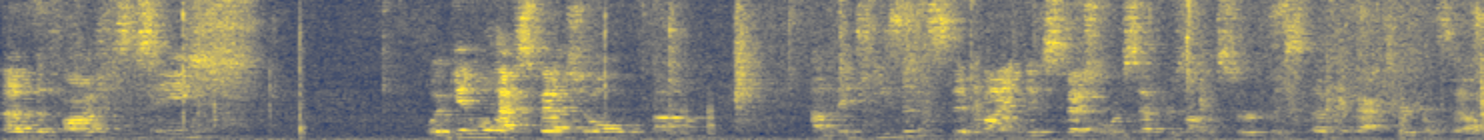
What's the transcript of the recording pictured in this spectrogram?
of the phage is the same. Well, again, we'll have special, um, um, adhesins that bind to special receptors on the surface of the bacterial cell.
